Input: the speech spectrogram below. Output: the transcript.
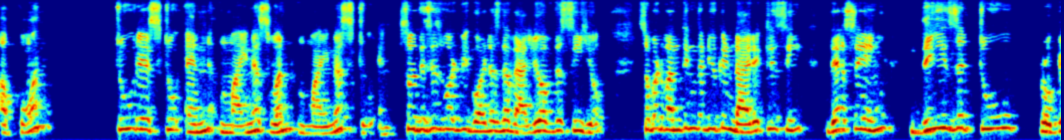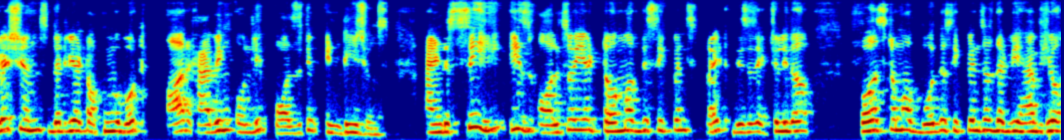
upon 2 raised to n minus 1 minus 2n. So this is what we got as the value of the c here. So but one thing that you can directly see, they're saying these two progressions that we are talking about are having only positive integers. And c is also a term of the sequence, right? This is actually the first term of both the sequences that we have here.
